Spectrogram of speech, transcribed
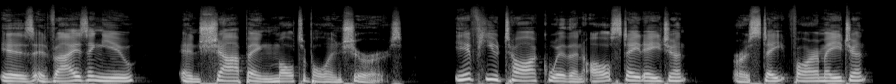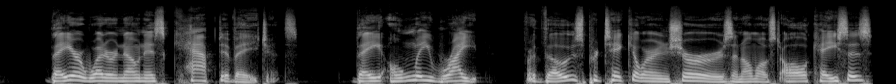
is advising you and shopping multiple insurers. If you talk with an Allstate agent or a State Farm agent, they are what are known as captive agents. They only write for those particular insurers in almost all cases,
